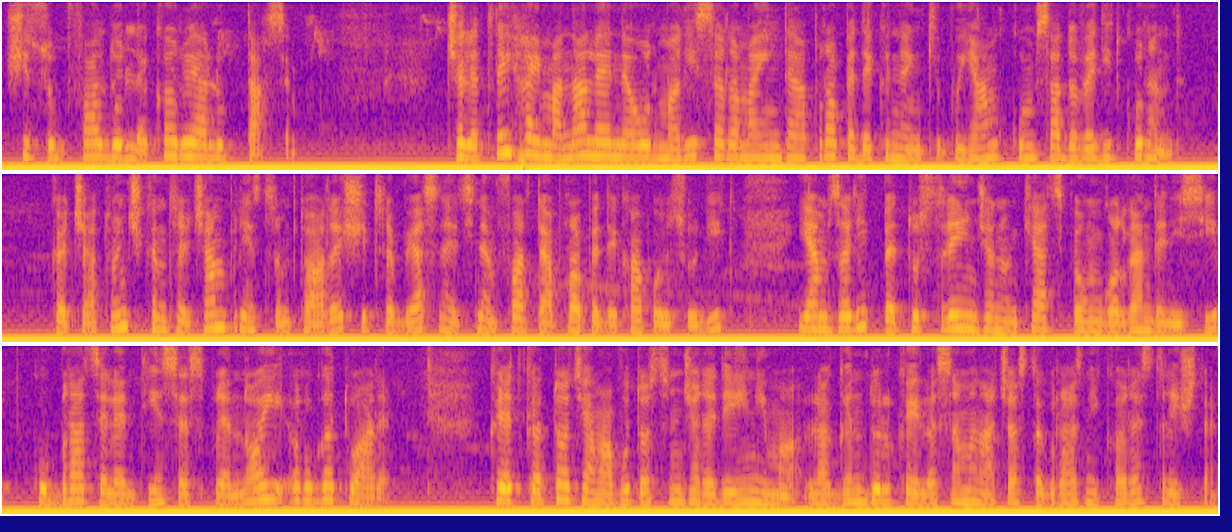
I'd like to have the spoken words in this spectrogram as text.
și sub faldurile căruia luptasem. Cele trei haimanale ne urmăriseră mai îndeaproape decât ne închipuiam, cum s-a dovedit curând – căci atunci când treceam prin strâmtoare și trebuia să ne ținem foarte aproape de capul sudic, i-am zărit pe toți trei îngenunchiați pe un gorgan de nisip, cu brațele întinse spre noi, rugătoare. Cred că toți am avut o strângere de inimă la gândul că îi lăsăm în această groaznică răstriște.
